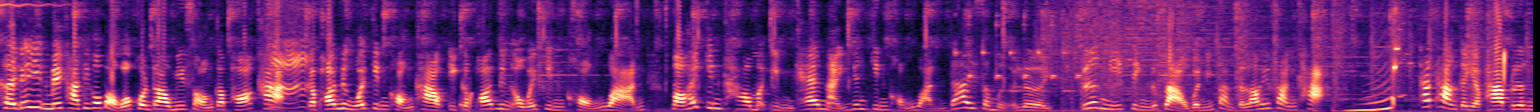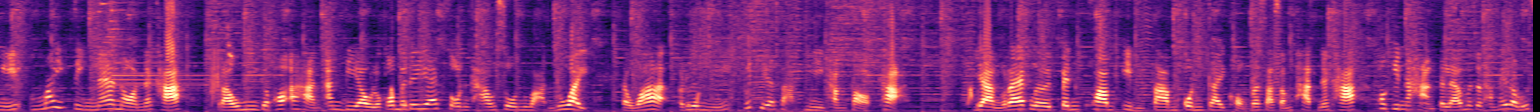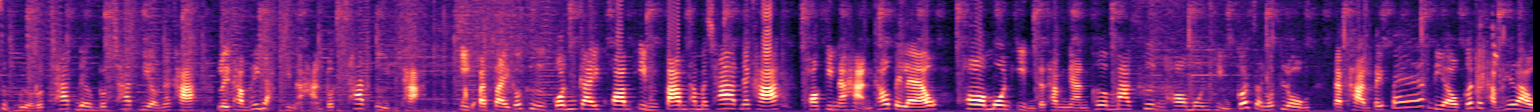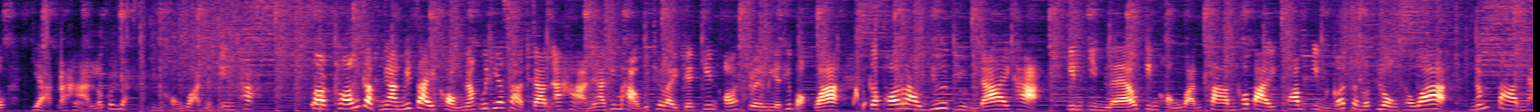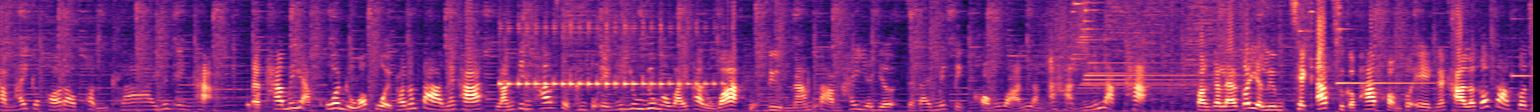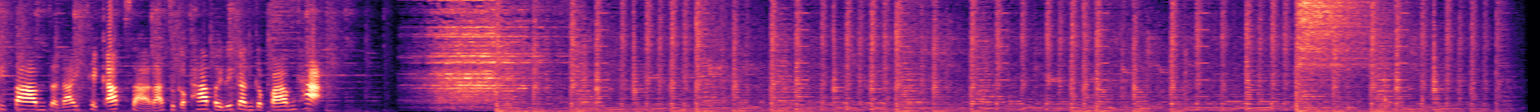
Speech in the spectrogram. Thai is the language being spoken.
เคยได้ยินไหมคะที่เขาบอกว่าคนเรามี 2 กระเพาะค่ะ กระเพาะหนึ่งไว้กินของคาว อีกกระเพาะหนึ่งเอาไว้กินของหวาน ต่อให้กินคาวมาอิ่มแค่ไหนยังกินของหวานได้เสมอเลย เรื่องนี้จริงหรือเปล่าวันนี้ปั่นจะเล่าให้ฟังค่ะ ถ้าทางกายภาพเรื่องนี้ไม่จริงแน่นอนนะคะ เรามีกระเพาะอาหารอันเดียว แล้วก็ไม่ได้แยกโซนคาวโซนหวานด้วย แต่ว่าเรื่องนี้วิทยาศาสตร์มีคำตอบค่ะ อย่างแรกเลยเป็นความอิ่มตามกลไกของประสาทสัมผัสนะคะ พอกินอาหารไปแล้วมันจะทำให้เรารู้สึกเบื่อรสชาติเดิมรสชาติเดียวนะคะ เลยทำให้อยากกินอาหารรสชาติอื่นค่ะ อีกปัจจัยก็คือกลไกความอิ่มตามธรรมชาตินะคะ พอกินอาหารเข้าไปแล้วฮอร์โมนอิ่มจะทำงานเพิ่มมากขึ้นฮอร์โมนหิวก็จะลดลง แต่ผ่านไปแป๊บเดียวก็จะทำให้เราอยากอาหารแล้วก็อยากจะกินของหวานนั่นเองค่ะ สอดคล้องกับงานวิจัยของนักวิทยาศาสตร์การอาหารนะคะที่มหาวิทยาลัยเบกกินออสเตรเลียที่บอกว่ากระเพาะเรายืดหยุ่นได้ค่ะ กินอิ่มแล้วกินของหวานตามเข้าไป ความอิ่มก็จะลดลงเพราะว่าน้ำตาลทำให้กระเพาะเราผ่อนคลายนั่นเองค่ะแต่ถ้าไม่อยากอ้วนหรือว่าป่วยเพราะน้ำตาลนะคะ หลังกินข้าวเสร็จทำตัวเองให้ยุ่งๆเอาไว้ค่ะ หรือว่าดื่มน้ำตามให้เยอะๆ จะได้ไม่ติดของหวานหลังอาหารมื้อหลักค่ะ ฟังกันแล้วก็อย่าลืมเช็คอัพสุขภาพของตัวเองนะคะ แล้วก็ฝากกดติดตามจะได้เช็คอัพสาระสุขภาพไปด้วยกันกับปามค่ะ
